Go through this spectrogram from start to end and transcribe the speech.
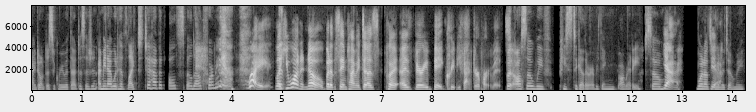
I don't disagree with that decision. I mean, I would have liked to have it all spelled out for me. right, like you want to know, but at the same time, it does put a very big creepy factor a part of it. but so. also we've pieced together everything already. So yeah, What else are you going to tell me?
